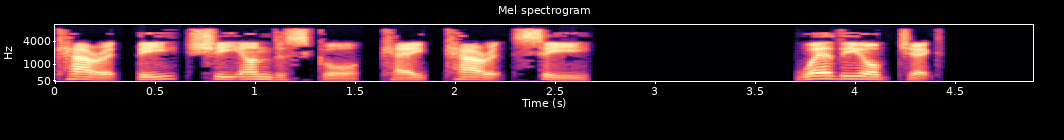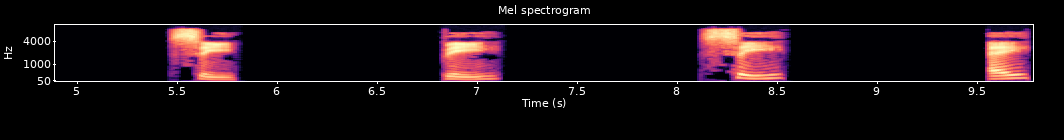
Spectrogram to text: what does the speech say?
caret b she underscore k caret c, where the object c b c a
